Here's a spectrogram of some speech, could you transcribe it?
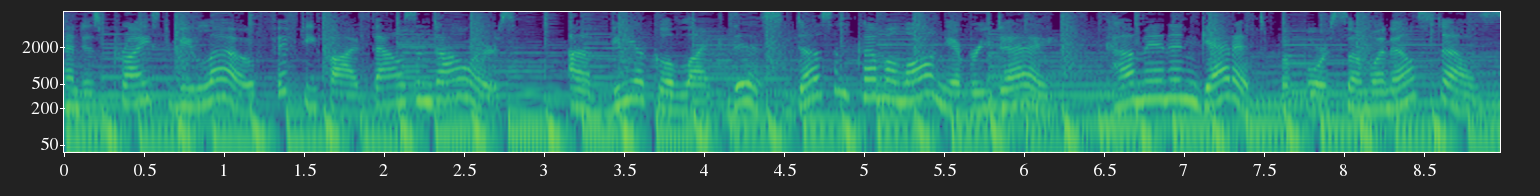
and is priced below $55,000. A vehicle like this doesn't come along every day. Come in and get it before someone else does.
